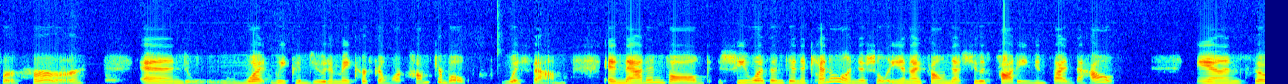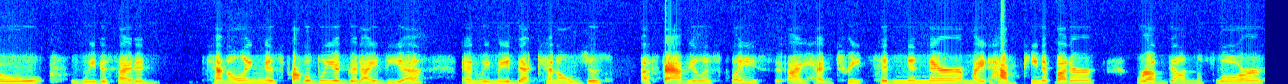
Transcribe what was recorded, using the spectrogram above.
for her and what we could do to make her feel more comfortable with them. And that involved, she wasn't in a kennel initially, and I found that she was pottying inside the house. And so we decided kenneling is probably a good idea and we made that kennel just a fabulous place. I had treats hidden in there. I might have peanut butter rubbed on the floor,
